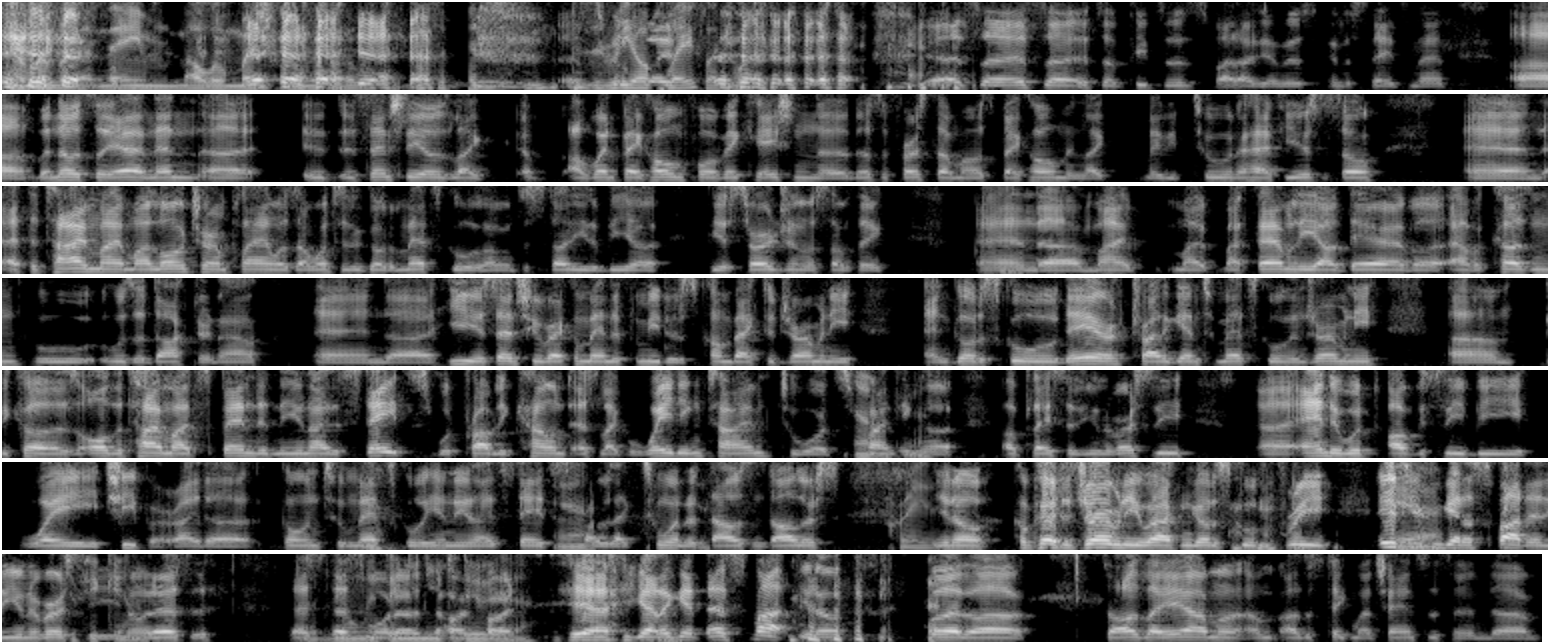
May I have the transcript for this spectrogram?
I remember that name, Mellow Mushroom. I thought, Yeah. That's a pizza, That's a good pizzeria place. Like what? yeah, it's a it's a it's a pizza spot out here in this in the states, man. Uh, but no, so yeah, and then uh, it, essentially it was like uh, I went back home for a vacation. Uh, that was the first time I was back home in like maybe two and a half years or so. And at the time, my, my long term plan was I wanted to go to med school. I wanted to study to be a be a surgeon or something. And uh, my my my family out there, I have a I have a cousin who who's a doctor now, and uh, he essentially recommended for me to just come back to Germany and go to school there, try to get into med school in Germany, um, because all the time I'd spend in the United States would probably count as like waiting time towards Yeah, finding a, a place at the university, uh, and it would obviously be way cheaper, right? Uh, going to med Yeah. school here in the United States Yeah. is probably like two hundred thousand dollars you know, compared to Germany where I can go to school for free if you can get a spot at a university. You, you know, that's that's that's only more the, the hard do, part. yeah. Yeah, you got to Yeah. get that spot, you know. but uh, so I was like, yeah, I'm, a, I'm I'll just take my chances. And um,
